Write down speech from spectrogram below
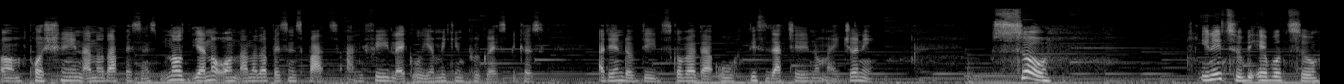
um, pursuing another person's not you're not on another person's path and feel like oh you're making progress because at the end of the day discover that oh this is actually not my journey. So you need to be able to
